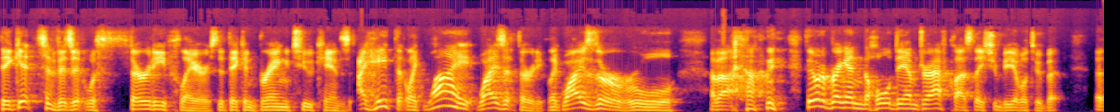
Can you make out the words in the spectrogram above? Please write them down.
they get to visit with 30 players that they can bring to Kansas. I hate that. Like, why? Why is it 30? Like, why is there a rule about how many, they want to bring in the whole damn draft class? They should be able to, but uh,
